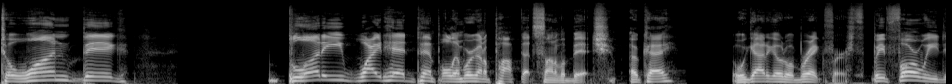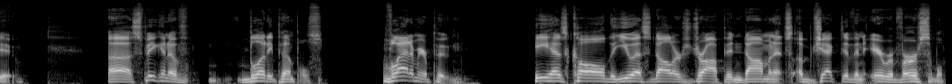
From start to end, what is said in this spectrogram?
to one big bloody whitehead pimple, and we're going to pop that son of a bitch. Okay? We got to go to a break first. Before we do, uh, speaking of bloody pimples, Vladimir Putin. He has called the U.S. dollar's drop in dominance objective and irreversible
